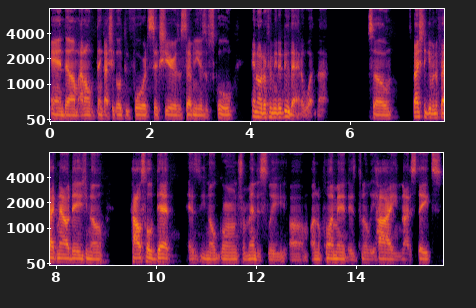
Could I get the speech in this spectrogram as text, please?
and um, I don't think I should go through four, six years or seven years of school in order for me to do that or whatnot. So, especially given the fact nowadays, you know, household debt has, you know, grown tremendously. Um, unemployment is definitely high in the United States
